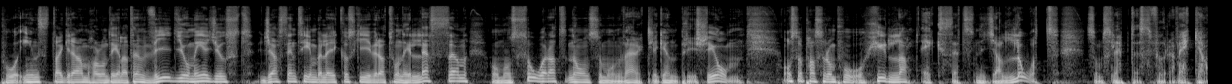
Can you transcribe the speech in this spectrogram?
På Instagram har hon delat en video med just Justin Timberlake och skriver att hon är ledsen om hon sårat någon som hon verkligen bryr sig om. Och så passar hon på att hylla exets nya låt som släpptes förra veckan.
